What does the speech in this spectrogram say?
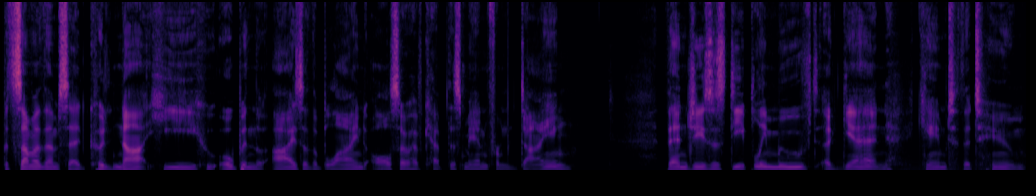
But some of them said, Could not he who opened the eyes of the blind also have kept this man from dying? Then Jesus, deeply moved again, came to the tomb.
